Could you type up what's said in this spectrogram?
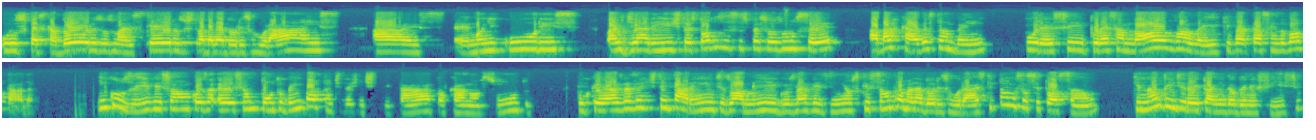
os pescadores, os marisqueiros, os trabalhadores rurais, as é, manicures, as diaristas, todas essas pessoas vão ser abarcadas também por, esse, por essa nova lei que vai estar tá sendo votada. Inclusive, isso é uma coisa, esse é um ponto bem importante da gente tentar tocar no assunto, porque às vezes a gente tem parentes ou amigos, né, vizinhos, que são trabalhadores rurais, que estão nessa situação, que não têm direito ainda ao benefício,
